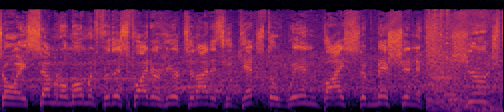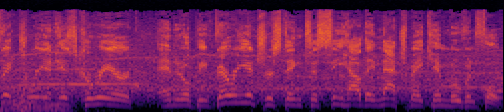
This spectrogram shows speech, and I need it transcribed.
So a seminal moment for this fighter here tonight as he gets the win by submission. Huge victory in his career, and it'll be very interesting to see how they matchmake him moving forward.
